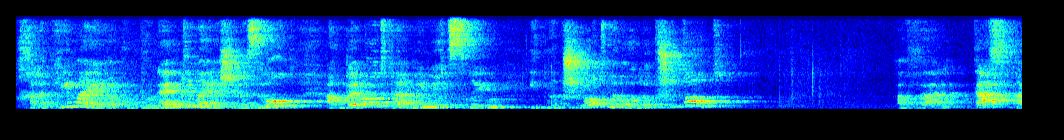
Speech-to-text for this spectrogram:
והחלקים האלה, הקומפוננטים האלה של הזהות, הרבה מאוד פעמים יוצרים התנגשויות מאוד לא פשוטות. אבל דווקא,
